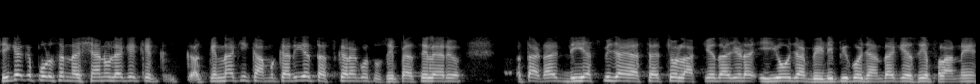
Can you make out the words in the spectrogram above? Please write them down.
ਠੀਕ ਹੈ ਕਿ ਪੁਲਿਸ ਨਸ਼ਿਆਂ ਨੂੰ ਲੈ ਕੇ ਕਿੰਨਾ ਕੀ ਕੰਮ ਕਰ ਰਹੀ ਹੈ, ਤਸਕਰਾਂ ਕੋ ਤੁਸੀਂ ਪੈਸੇ ਲੈ ਰਹੇ ਹੋ ਤੁਹਾਡਾ ਡੀਐਸਪੀ ਜਾਂ ਐਸਐਚਓ ਇਲਾਕੇ ਦਾ ਜਿਹੜਾ ਈਓ ਜਾਂ ਬੀਡੀਪੀ ਕੋ ਜਾਂਦਾ ਕਿ ਅਸੀਂ ਫਲਾਣੇ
